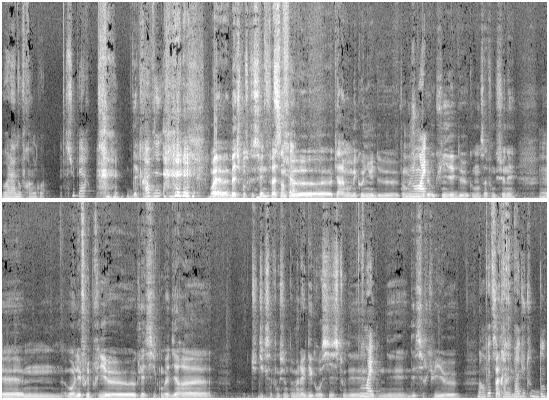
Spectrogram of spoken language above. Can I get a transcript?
Voilà nos fringues quoi. Super, D'accord. ravi. Ouais, ouais, bah, je pense que c'est une face un peu euh, carrément méconnue de. Enfin, moi, je Ouais. n'avais aucune idée de comment ça fonctionnait. Mm. Euh, bon, les friperies euh, classiques, on va dire, euh, tu dis que ça fonctionne pas mal avec des grossistes ou des, Ouais. des, des- des circuits. euh, Bah en fait ils prennent très- pas du tout de dons.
